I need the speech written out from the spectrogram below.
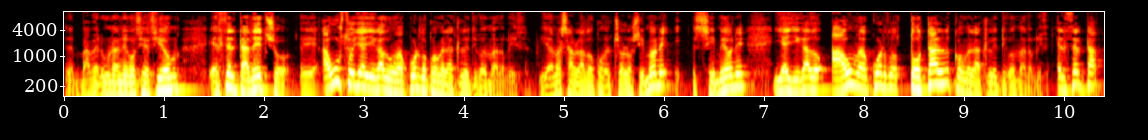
Eh, va a haber una negociación. El Celta, de hecho, eh, Augusto ya ha llegado a un acuerdo con el Atlético de Madrid y además ha hablado con el Cholo Simeone y ha llegado a un acuerdo total con el Atlético de Madrid. El Celta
